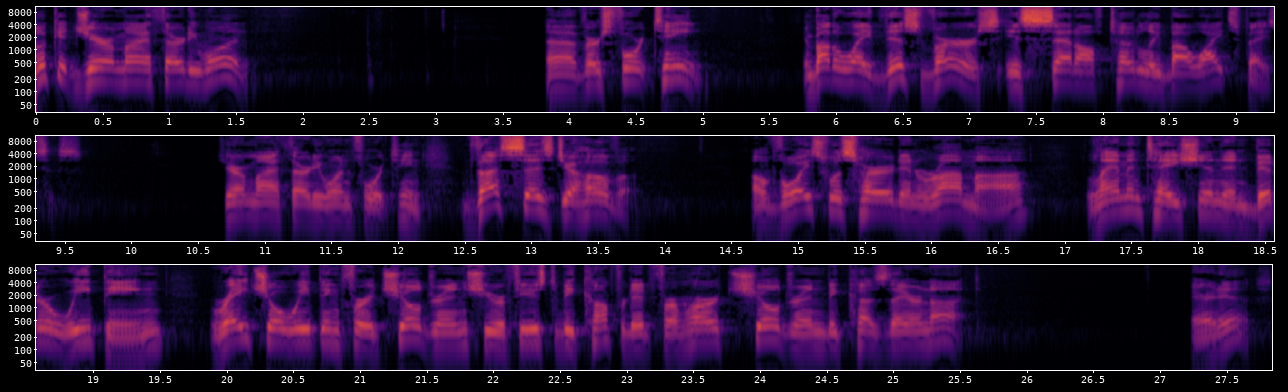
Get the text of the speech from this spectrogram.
Look at Jeremiah 31, uh, verse 14. And by the way, this verse is set off totally by white spaces. Jeremiah 31 14. Thus says Jehovah, a voice was heard in Ramah, lamentation and bitter weeping. Rachel weeping for her children. She refused to be comforted for her children because they are not. There it is.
